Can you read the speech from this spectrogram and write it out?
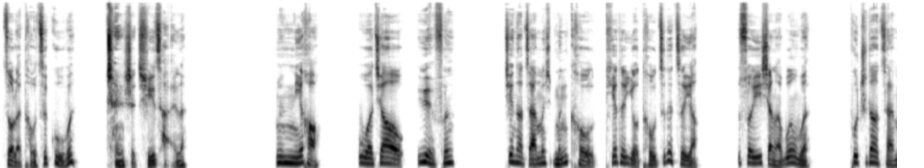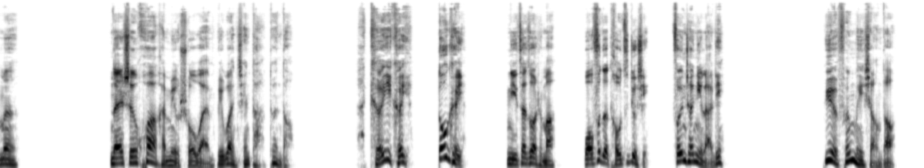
做了投资顾问，真是屈才了。”“嗯，你好，我叫岳峰。”见到咱们门口贴的有投资的字样，所以想来问问，不知道咱们。男生话还没有说完，被万钱打断道：“可以，可以，都可以。你在做什么？我负责投资就行，分成你来定。”岳峰没想到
